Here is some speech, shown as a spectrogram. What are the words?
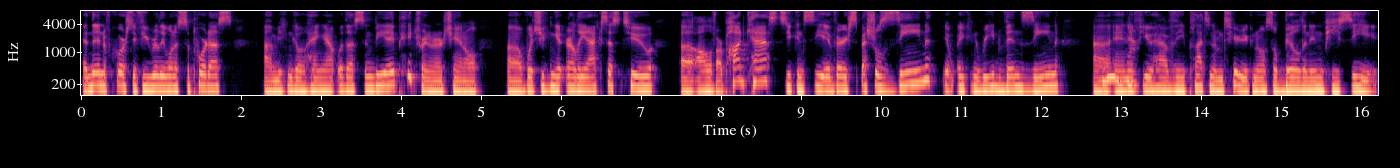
And then, of course, if you really want to support us, um, you can go hang out with us and be a patron on our channel, uh, which you can get early access to uh, all of our podcasts. You can see a very special zine. You you can read Vin's zine. Uh, Ooh, and yeah. if you have the platinum tier, you can also build an NPC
